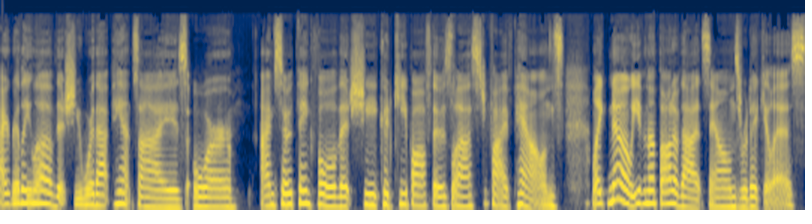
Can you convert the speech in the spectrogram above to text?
I really love that she wore that pant size, or I'm so thankful that she could keep off those last five pounds. Like, no, even the thought of that sounds ridiculous.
